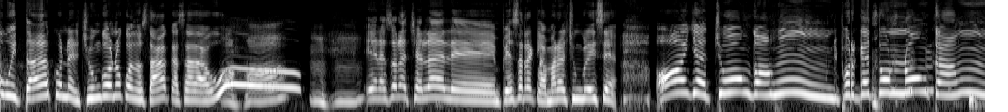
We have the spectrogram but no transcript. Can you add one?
agüitada con el chungo, ¿no? Cuando estaba casada. ¡Uh! Y en eso la chela le empieza a reclamar al chungo y le dice, oye, chungo, mm, ¿por qué tú nunca mm, mm, me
